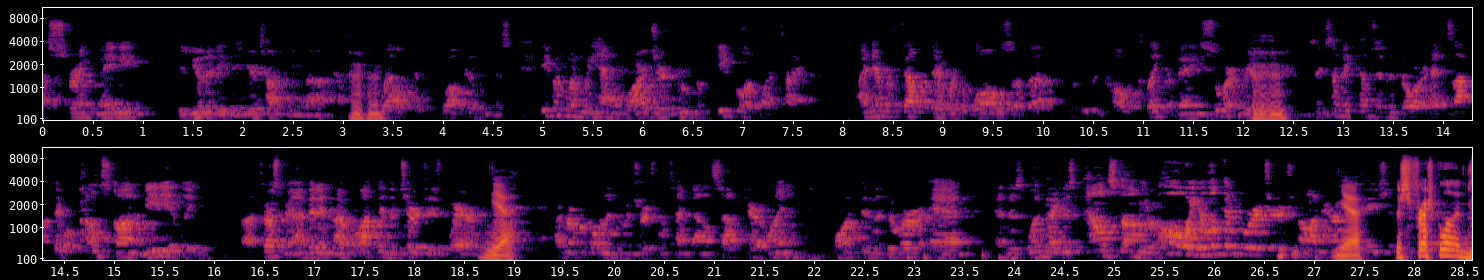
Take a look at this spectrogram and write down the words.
a strength, maybe the unity that you're talking about, Mhm. welcome, welcomingness. Even when we had a larger group of people at one time, I never felt there were the walls of a, what you would call a clique of any sort, really. Mhm. It's like somebody comes in the door, and it's not that they were pounced on immediately. Uh, trust me, I've been in, I've walked into churches where Yeah. I remember going into a church one time down in South Carolina, walked in the door, and and this one guy just pounced on me. Oh, you're looking for a church? No, I'm here Yeah. vacation. There's fresh blood.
